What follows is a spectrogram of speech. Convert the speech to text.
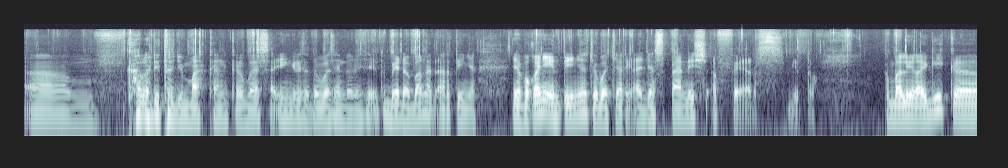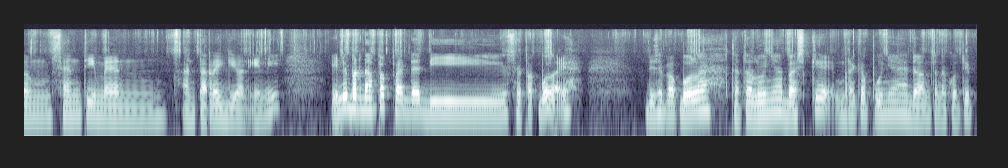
Um, kalau diterjemahkan ke bahasa Inggris atau bahasa Indonesia itu beda banget artinya. Ya pokoknya intinya coba cari aja Spanish Affairs gitu. Kembali lagi ke sentimen antar region ini. Ini berdampak pada di sepak bola ya di sepak bola Catalunya Basque mereka punya dalam tanda kutip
